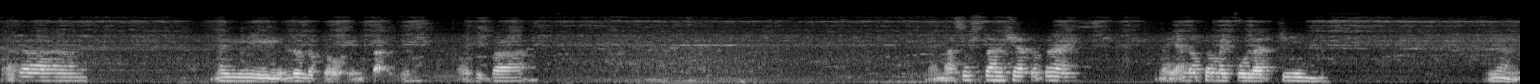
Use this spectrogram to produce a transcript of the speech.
Para may lulutuin tayo. O, diba? May masustansya to guys. May ano to, may collagen. Yan.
